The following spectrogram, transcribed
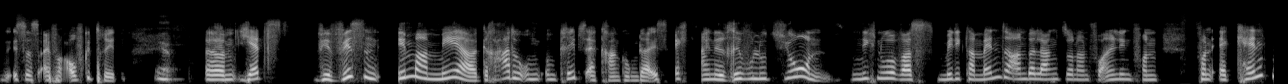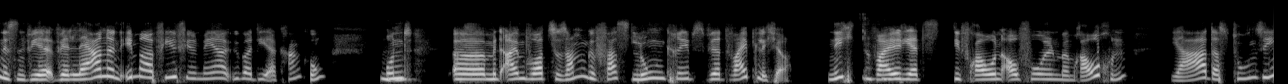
ist das einfach aufgetreten. Ja. Ähm, jetzt wir wissen immer mehr, gerade um, um Krebserkrankungen, da ist echt eine Revolution, nicht nur was Medikamente anbelangt, sondern vor allen Dingen von, von Erkenntnissen. Wir, wir lernen immer viel, viel mehr über die Erkrankung. Mhm. Und äh, mit einem Wort zusammengefasst, Lungenkrebs wird weiblicher. Nicht, okay. weil jetzt die Frauen aufholen beim Rauchen. Ja, das tun sie.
